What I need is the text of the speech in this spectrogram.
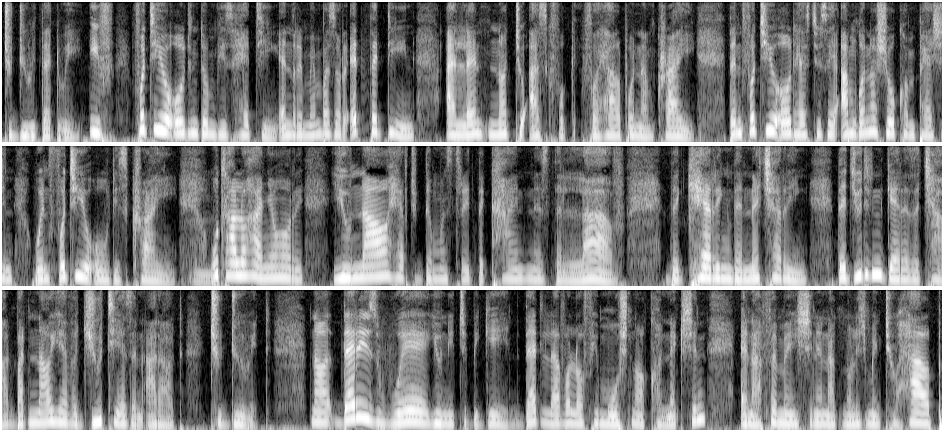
to do it that way. If 40 year old Ntombi is hurting and remembers, or at 13, I learned not to ask for, for help when I'm crying, then 40 year old has to say, I'm going to show compassion when 40 year old is crying. Mm. Tlhaloganye You now have to demonstrate the kindness, the love, the caring, the nurturing that you didn't get as a child, but now you have a duty as an adult to do it. Now, that is where you need to begin that level of emotional connection and affirmation and acknowledgement to help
